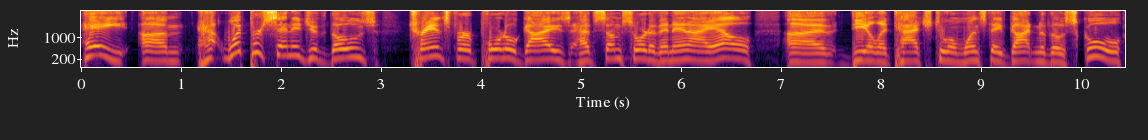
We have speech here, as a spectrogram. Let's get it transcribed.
"Hey, um, how, what percentage of those?" Transfer portal guys have some sort of an NIL uh, deal attached to them once they've gotten to those school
